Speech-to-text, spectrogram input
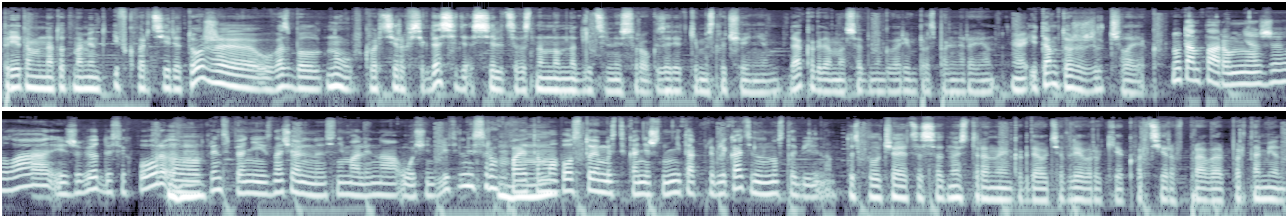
При этом на тот момент и в квартире тоже у вас был, ну, в квартирах всегда сидя, селится в основном на длительный срок, за редким исключением, да, когда мы особенно говорим про спальный район. Э, и там тоже жил человек. Ну, там пара у меня жила и живет до сих пор. Угу. В принципе, они изначально снимали на очень длительный срок, угу. поэтому по стоимости, конечно, не так привлекательно, но стабильно. То есть получается, с одной стороны, когда у тебя в левой руке квартира, в правый апартамент,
